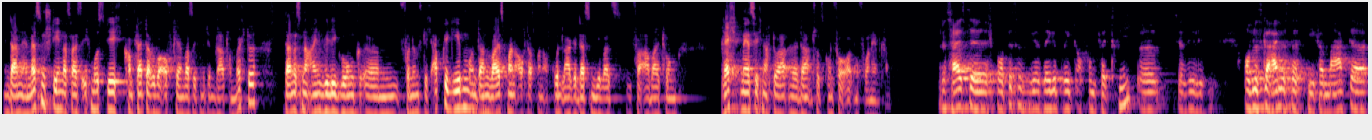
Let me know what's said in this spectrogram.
in deinem Ermessen stehen. Das heißt, ich muss dich komplett darüber aufklären, was ich mit dem Datum möchte. Dann ist eine Einwilligung ähm, vernünftig abgegeben und dann weiß man auch, dass man auf Grundlage dessen jeweils die Verarbeitung rechtmäßig nach äh, Datenschutzgrundverordnung vornehmen kann. Das heißt, der Sportbusiness ist ja sehr geprägt auch vom Vertrieb. Äh, ist ja sicherlich ein offenes Geheimnis, dass die Vermarkter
